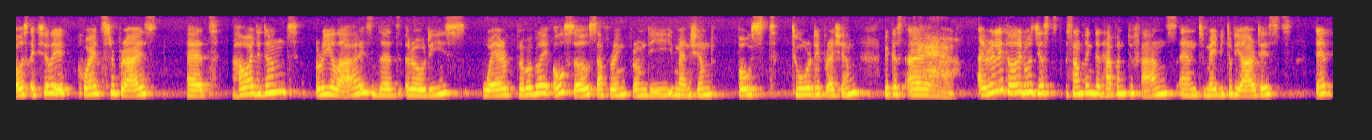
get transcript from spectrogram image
was actually quite surprised at how I didn't realize that roadies were probably also suffering from the mentioned post tour depression because I yeah. I really thought it was just something that happened to fans and maybe to the artists. It,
